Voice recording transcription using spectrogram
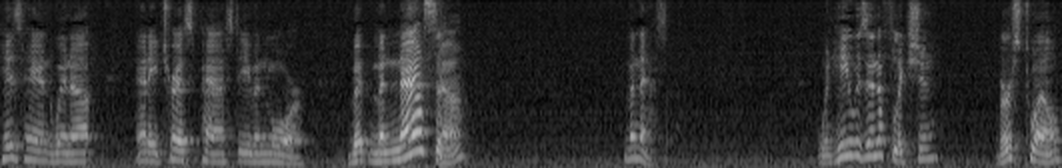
his hand went up and he trespassed even more. But Manasseh, Manasseh, when he was in affliction, verse 12,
